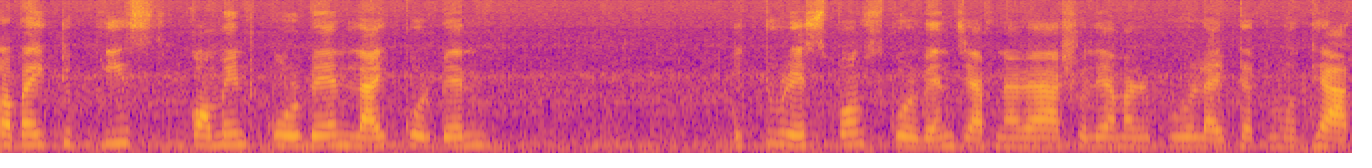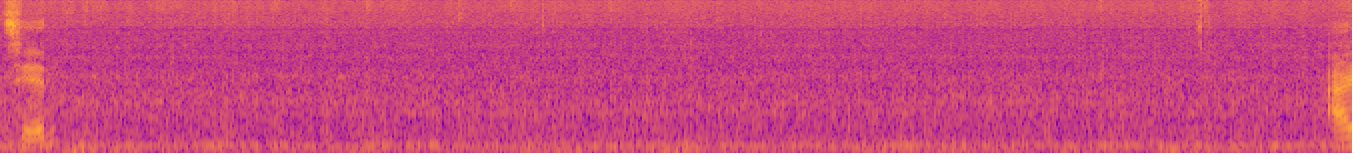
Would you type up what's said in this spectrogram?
সবাই একটু প্লিজ কমেন্ট করবেন লাইক করবেন, একটু রেসপন্স করবেন যে আপনারা আসলে আমার পুরো লাইভটার মধ্যে আছেন। আর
